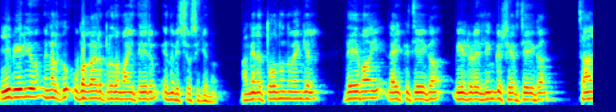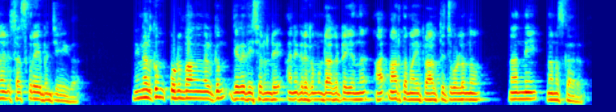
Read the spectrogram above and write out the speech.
ഈ വീഡിയോ നിങ്ങൾക്ക് ഉപകാരപ്രദമായി തീരും എന്ന് വിശ്വസിക്കുന്നു. അങ്ങനെ തോന്നുന്നുവെങ്കിൽ ദയവായി ലൈക്ക് ചെയ്യുക വീഡിയോയുടെ ലിങ്ക് ഷെയർ ചെയ്യുക ചാനൽ സബ്സ്ക്രൈബും ചെയ്യുക. നിങ്ങൾക്കും കുടുംബാംഗങ്ങൾക്കും ജഗദീശ്വരന്റെ അനുഗ്രഹം ഉണ്ടാകട്ടെ എന്ന് ആത്മാർത്ഥമായി പ്രാർത്ഥിച്ചുകൊള്ളുന്നു. നന്ദി നമസ്കാരം.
